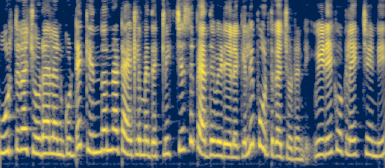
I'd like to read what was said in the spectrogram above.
పూర్తిగా చూడాలనుకుంటే కింద ఉన్న టైటిల్ మీద క్లిక్ చేసి పెద్ద వీడియోలోకి వెళ్ళి పూర్తిగా చూడండి. వీడియోకి ఒక లైక్ చేయండి.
